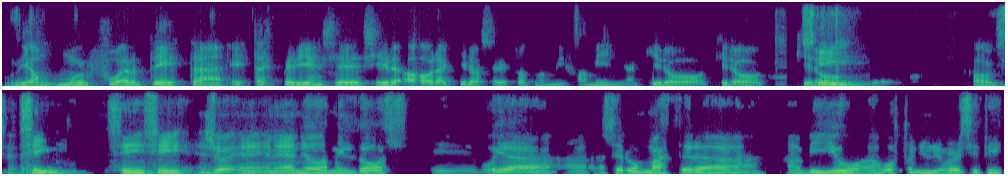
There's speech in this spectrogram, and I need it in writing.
digamos, muy fuerte esta, esta experiencia de decir, ahora quiero hacer esto con mi familia, quiero, quiero, quiero... Sí, sí, sí, sí. Yo en, el año 2002 eh, voy a, hacer un máster a, a, BU, a Boston University.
